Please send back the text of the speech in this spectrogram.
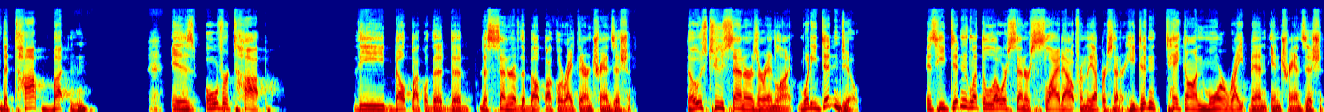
the top button is over top the belt buckle, the the the center of the belt buckle right there in transition. Those two centers are in line. What he didn't do is he didn't let the lower center slide out from the upper center. He didn't take on more right bend in transition.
